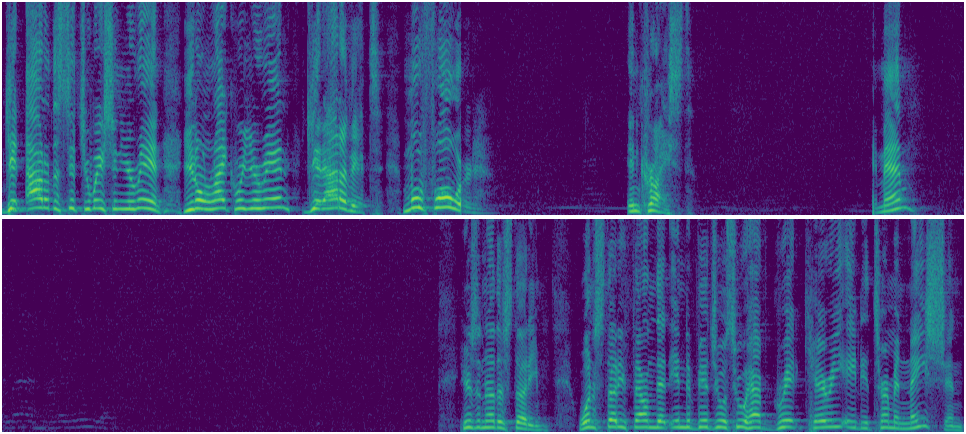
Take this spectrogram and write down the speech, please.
Get out of the situation you're in. You don't like where you're in? Get out of it. Move forward in Christ. Amen? Here's another study. One study found that individuals who have grit carry a determination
